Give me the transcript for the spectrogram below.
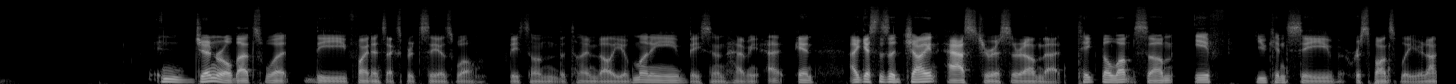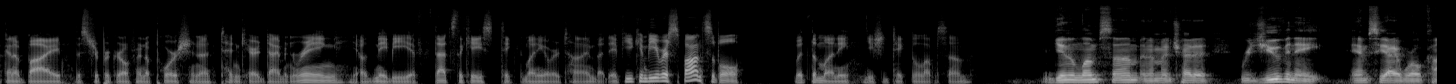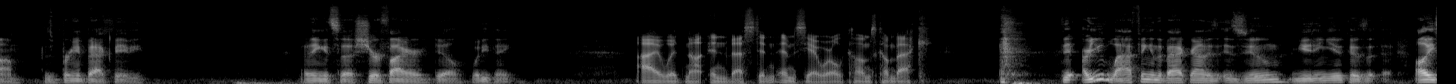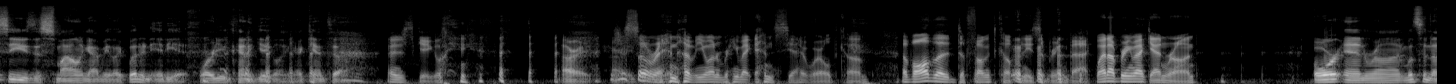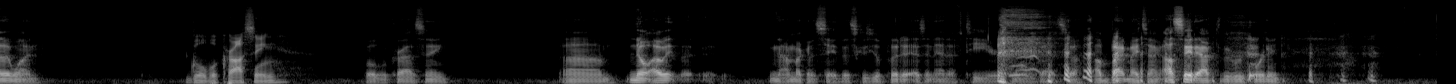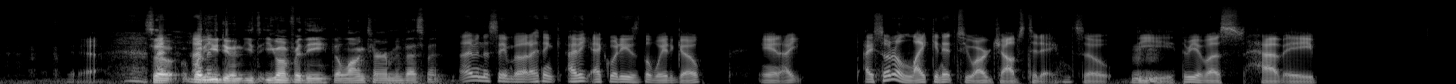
In general, that's what the finance experts say as well, based on the time value of money, based on having, and I guess there's a giant asterisk around that. Take the lump sum if you can save responsibly. You're not going to buy the stripper girlfriend a Porsche and a 10 carat diamond ring. You know, maybe if that's the case, take the money over time. But if you can be responsible with the money, you should take the lump sum. get a lump sum, and I'm going to try to rejuvenate MCI WorldCom. Just bring it back, baby. I think it's a surefire deal. What do you think? I would not invest in MCI WorldCom's comeback. Are you laughing in the background? Is, is Zoom muting you? Because all you see is just smiling at me like, what an idiot. Or are you kind of giggling? I can't tell. I'm just giggling. All right. It's all just right, so random. You want to bring back MCI WorldCom. Of all the defunct companies to bring back, why not bring back Enron? Or Enron. What's another one? Global Crossing. Global Crossing. Um, no, I would. No, I'm not going to say this because you'll put it as an NFT or something like that. So I'll bite my tongue. I'll say it after the recording. Yeah. So, I- what I'm are you in- doing? You, you going for the the long term investment? I'm in the same boat. I think I think equity is the way to go, and I I sort of liken it to our jobs today. So the mm-hmm. three of us have a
